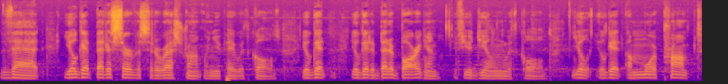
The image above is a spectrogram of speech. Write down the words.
that you'll get better service at a restaurant when you pay with gold. You'll get you'll get a better bargain if you're dealing with gold. You'll you'll get a more prompt.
